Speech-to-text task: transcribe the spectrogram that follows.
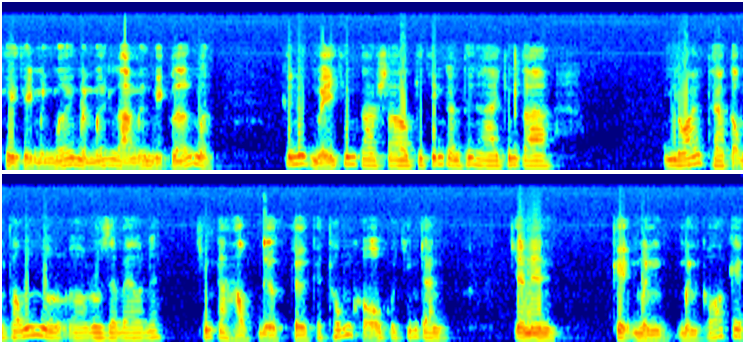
thì thì mình mới mình mới làm nên việc lớn mà. Cái nước Mỹ chúng ta sau cái chiến tranh thứ hai chúng ta nói theo tổng thống Roosevelt đó, chúng ta học được từ cái thống khổ của chiến tranh. Cho nên cái mình mình có cái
